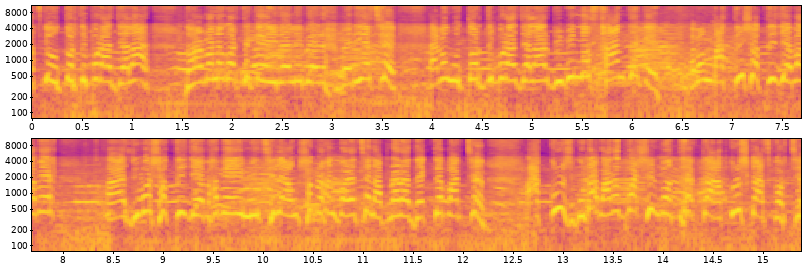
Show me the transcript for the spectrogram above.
আজকে উত্তর ত্রিপুরা জেলার ধর্মনগর থেকে এই র্যালি বের- বেরিয়েছে এবং উত্তর ত্রিপুরা জেলার বিভিন্ন স্থান থেকে এবং মাতৃশক্তি যেভাবে যুব শক্তি যেভাবে এই মিছিলে অংশগ্রহণ করেছেন আপনারা দেখতে পাচ্ছেন, আক্রোশ গোটা ভারতবাসীর মধ্যে একটা আক্রোশ কাজ করছে।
